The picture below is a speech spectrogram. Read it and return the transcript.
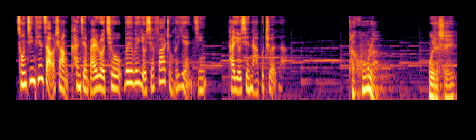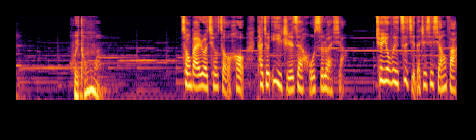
从今天早上看见白若秋微微有些发肿的眼睛，他有些拿不准了。他哭了，为了谁？会通吗？从白若秋走后，他就一直在胡思乱想，却又为自己的这些想法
